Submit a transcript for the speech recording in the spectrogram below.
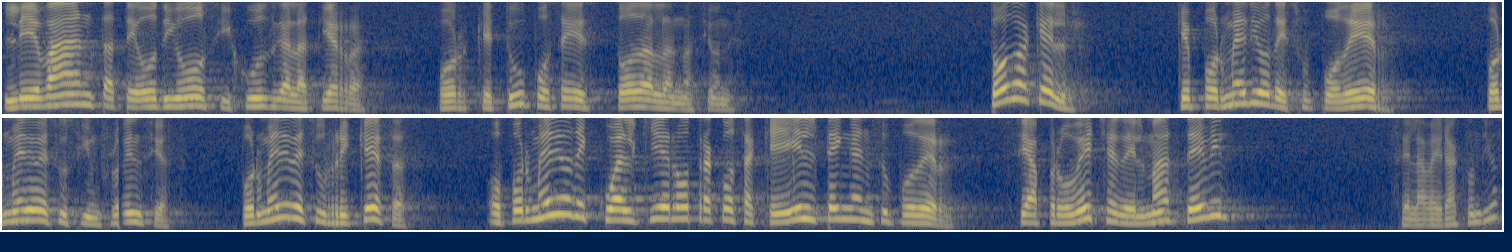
levántate, oh Dios, y juzga la tierra, porque tú posees todas las naciones. Todo aquel que por medio de su poder, por medio de sus influencias, por medio de sus riquezas o por medio de cualquier otra cosa que él tenga en su poder, se aproveche del más débil, se la verá con Dios.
